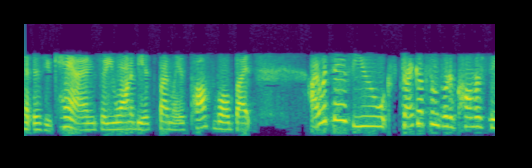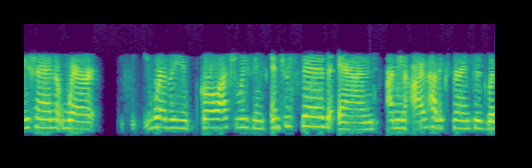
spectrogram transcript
tip as you can. So you want to be as friendly as possible, but I would say if you strike up some sort of conversation where where the girl actually seems interested and I mean I've had experiences with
